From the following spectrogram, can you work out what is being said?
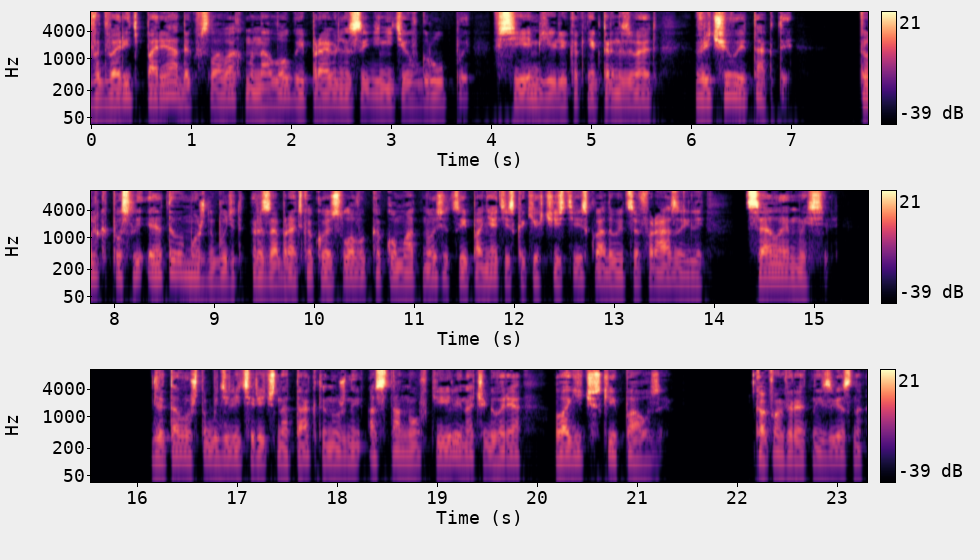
водворить порядок в словах монолога и правильно соединить их в группы, в семьи или, как некоторые называют, в речевые такты. Только после этого можно будет разобрать, какое слово к какому относится и понять, из каких частей складывается фраза или целая мысль. Для того, чтобы делить речь на такты, нужны остановки или, иначе говоря, логические паузы. Как вам, вероятно, известно,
